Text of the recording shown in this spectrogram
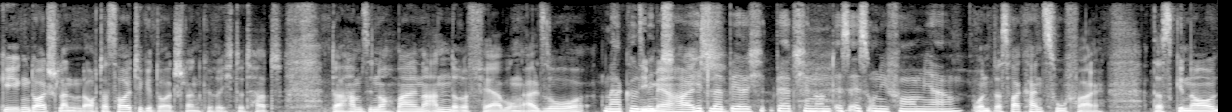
gegen Deutschland und auch das heutige Deutschland gerichtet hat. Da haben sie noch mal eine andere Färbung. Also Merkel die mit Mehrheit Hitlerbärtchen und SS-Uniform, ja. Und das war kein Zufall, dass genau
